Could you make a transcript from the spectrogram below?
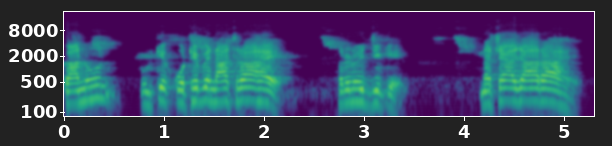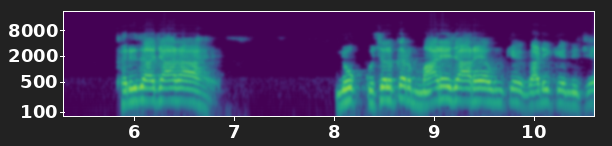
कानून उनके कोठे पे नाच रहा है फडणवीस जी के। नचाया जा रहा है, खरीदा जा रहा है। लोग कुचल कर मारे जा रहे हैं उनके गाड़ी के नीचे।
